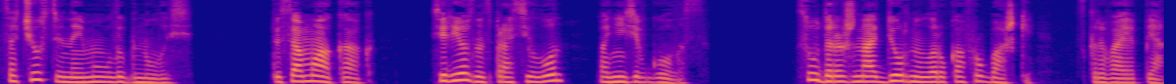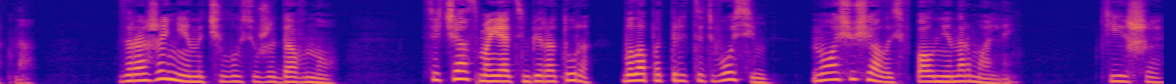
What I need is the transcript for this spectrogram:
Сочувственно ему улыбнулась. «Ты сама как?» — серьезно спросил он, понизив голос. Судорожно отдернула рукав рубашки, скрывая пятна. Заражение началось уже давно. Сейчас моя температура была под тридцать восемь, но ощущалась вполне нормальной. «Тише.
